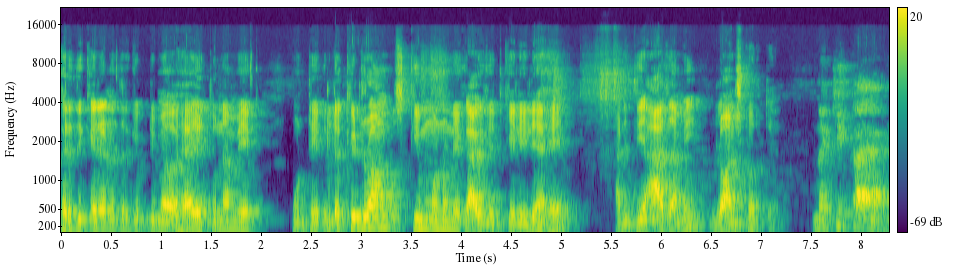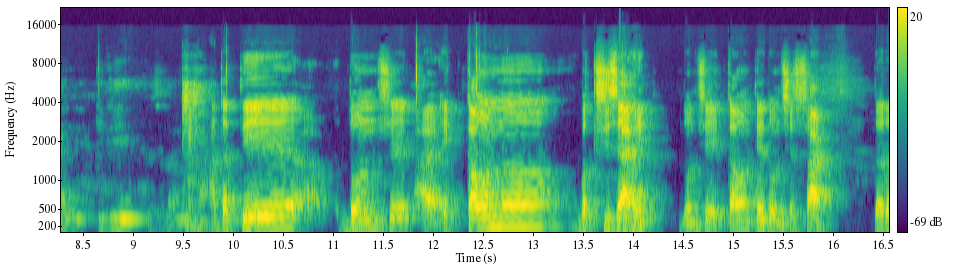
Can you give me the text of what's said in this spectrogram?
खरेदी केल्यानंतर गिफ्ट मिळावं ह्या हेतून आम्ही एक मोठी एक लकी ड्रॉ स्कीम म्हणून एक आयोजित केलेली आहे. आणि ती आज आम्ही लॉन्च करतोय. नक्की काय आहे? किती? आता ते दोनशे एक्कावन्न बक्षिसं आहेत. दोनशे एक्कावन्न ते दोनशे साठ. तर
